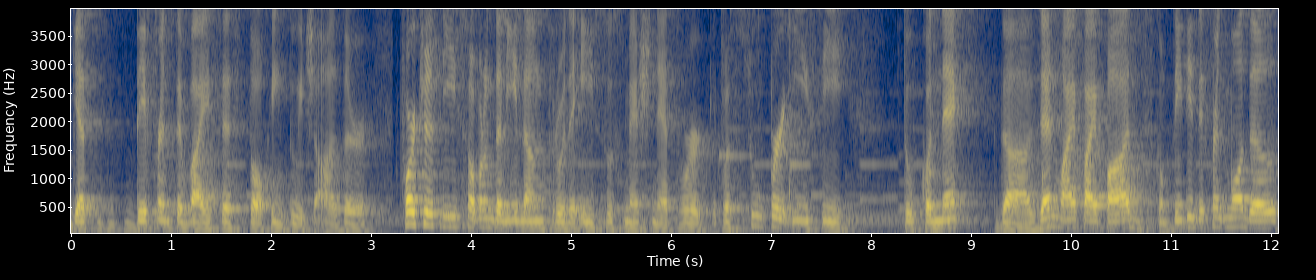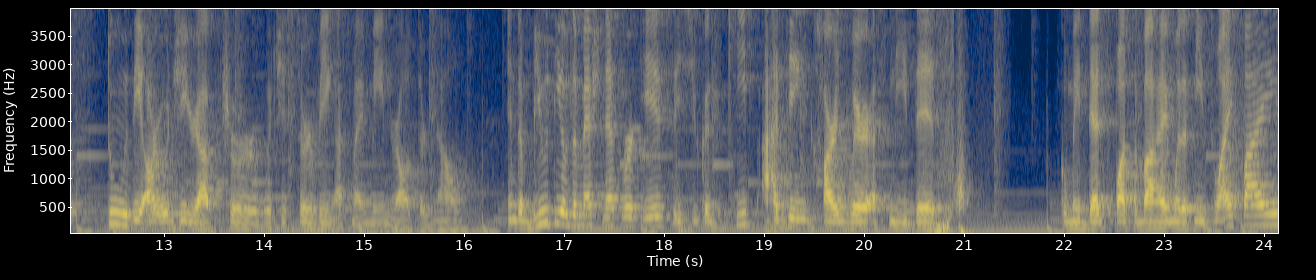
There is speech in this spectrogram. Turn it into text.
get different devices talking to each other. Fortunately, sobrang dali lang through the ASUS Mesh Network. It was super easy to connect the Zen Wi-Fi pods, completely different models, to the ROG Rapture, which is serving as my main router now. And the beauty of the mesh network is, is you can keep adding hardware as needed. Kung may dead spot sa bahay mo that needs Wi-Fi,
